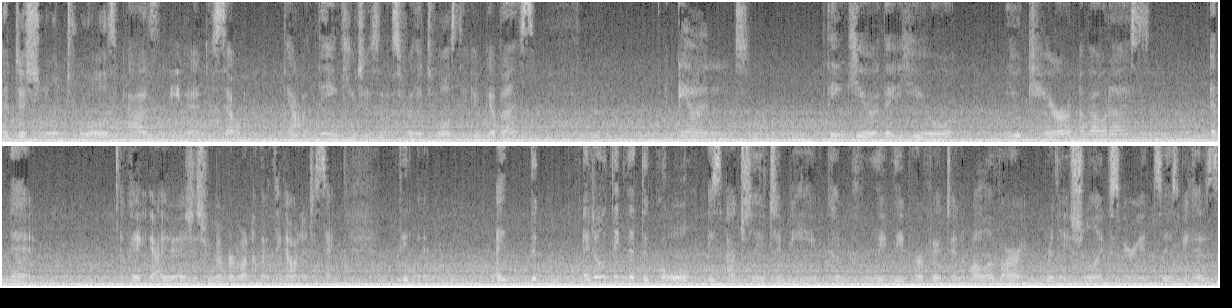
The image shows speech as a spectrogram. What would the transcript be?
additional tools as needed. So, yeah, thank you, Jesus, for the tools that you give us, and thank you that you you care about us, and that Okay, I, I, just remembered one other thing I wanted to say. The, I, the, I don't think that the goal is actually to be completely perfect in all of our relational experiences because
